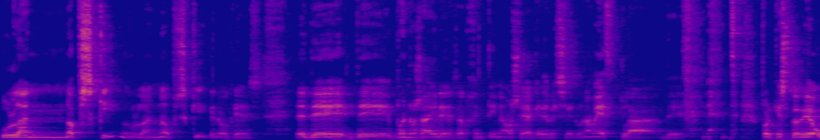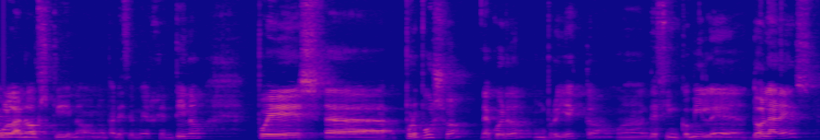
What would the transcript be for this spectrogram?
Ulanovsky, Ulanovsky creo que es, de, de, Buenos Aires, Argentina, o sea que debe ser una mezcla de... porque esto de Ulanovsky no, no parece muy argentino, pues eh, propuso, ¿de acuerdo?, un proyecto uh, de 5.000 eh, dólares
